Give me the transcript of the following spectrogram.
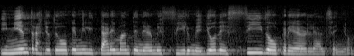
Y mientras yo tengo que militar y mantenerme firme, yo decido creerle al Señor.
